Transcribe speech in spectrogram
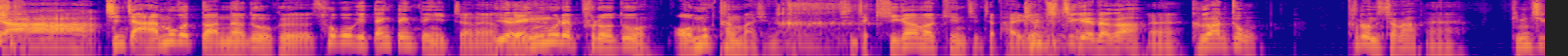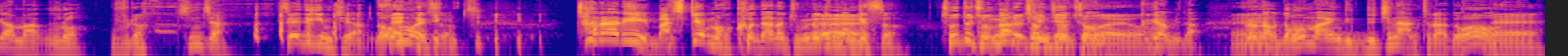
야, 진짜 아무것도 안 놔도 그 소고기 땡땡땡 있잖아요. 예, 맹물에 풀어도 어묵탕 맛이 나요. 진짜 기가 막힌 진짜 발견입니다. 김치찌개에다가 예. 그거 한 통 털어 넣잖아. 예. 김치가 막 울어. 울어. 진짜 새드 김치야. 너무 새드 맛있어. 김치. 차라리 맛있게 먹고 나는 조미료 좀 예. 먹겠어. 저도 조미료를 나- 전- 굉장히 전- 전 좋아해요. 그게 합니다. 예. 그러나 너무 많이 넣- 넣지는 않더라도 네.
